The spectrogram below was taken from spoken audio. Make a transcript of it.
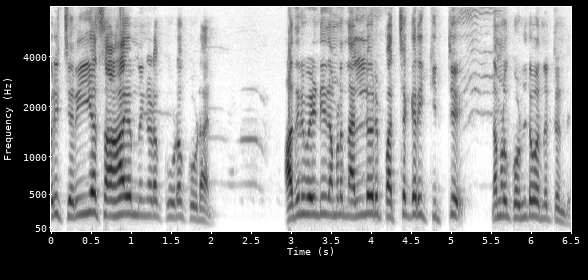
ഒരു ചെറിയ സഹായം നിങ്ങളുടെ കൂടെ കൂടാൻ. അതിനുവേണ്ടി നമ്മൾ നല്ലൊരു പച്ചക്കറി കിറ്റ് നമ്മൾ കൊണ്ടുവന്നിട്ടുണ്ട്.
